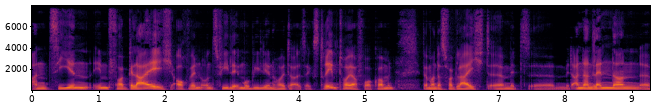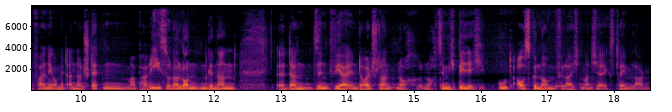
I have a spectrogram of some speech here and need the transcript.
anziehen im Vergleich, auch wenn uns viele Immobilien heute als extrem teuer vorkommen, wenn man das vergleicht äh, mit, äh, mit anderen Ländern, äh, vor allen Dingen auch mit anderen Städten, mal Paris oder London genannt, äh, dann sind wir in Deutschland noch, noch ziemlich billig, gut ausgenommen vielleicht manche Extremlagen.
